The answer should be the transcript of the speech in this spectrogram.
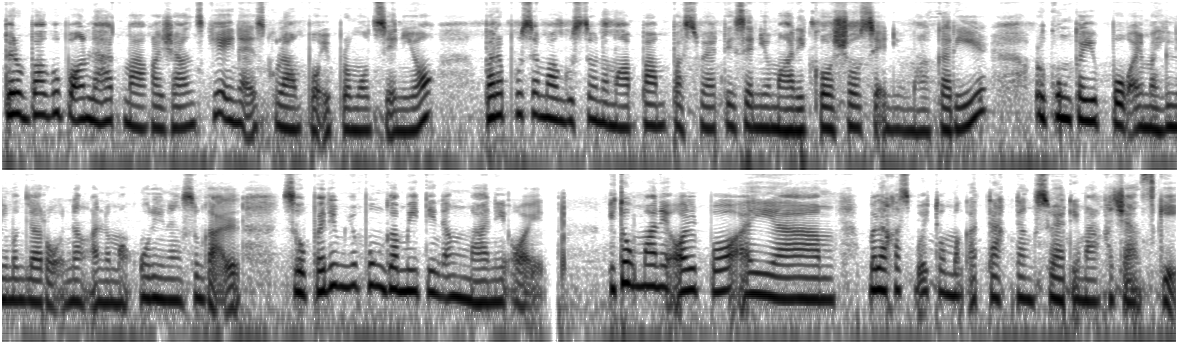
Pero bago po ang lahat mga ka-Jansky, ay nais ko lang po i-promote sa inyo para po sa mga gusto ng mga pampaswerte sa inyong mga negosyo, sa inyong mga career, or kung kayo po ay mahilig maglaro ng anumang uri ng sugal, so pwede niyo pong gamitin ang money oil. Itong money oil po ay um, malakas po itong mag-attract ng swerte mga kachansky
